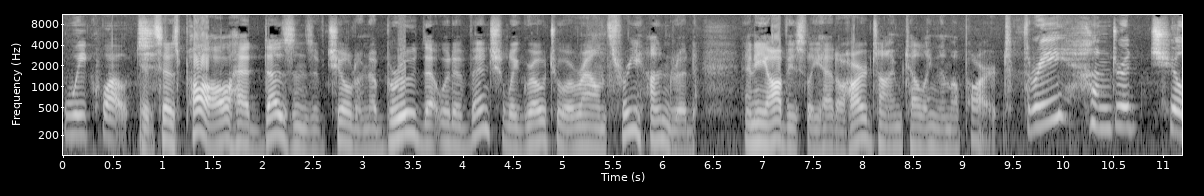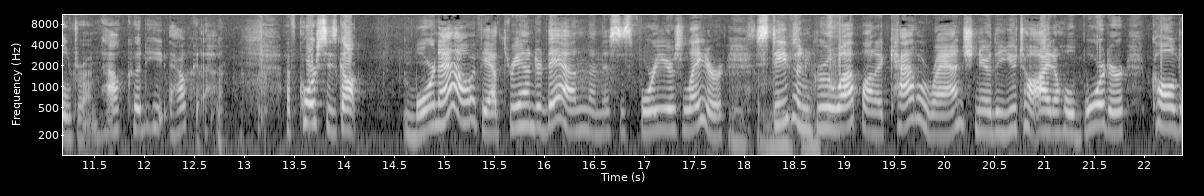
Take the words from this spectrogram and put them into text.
we quote It says Paul had dozens of children, a brood that would eventually grow to around 300, and he obviously had a hard time telling them apart. 300 children. How could he? How could, Of course, he's got more now. If you had 300 then, and this is four years later. Stephen grew up on a cattle ranch near the Utah Idaho border called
